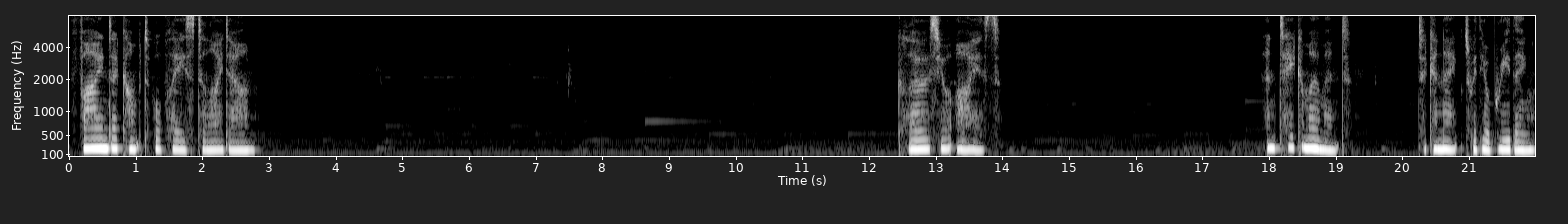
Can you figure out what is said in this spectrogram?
Find a comfortable place to lie down. Close your eyes. And take a moment to connect with your breathing.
